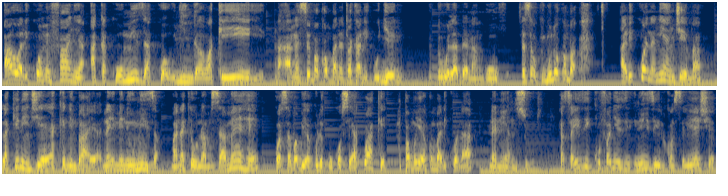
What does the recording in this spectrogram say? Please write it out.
au alikuwa amefanya akakuumiza kwa ujinga wake yeye? Na anasema kwamba anataka nikujenge uwe labda na nguvu. Sasa ukigundua kwamba ah, alikuwa na nia njema lakini njia yake ni mbaya na imeniumiza. Maanake unamsamehe kwa sababu ya kule kukosea kwake pamoja na kwamba alikuwa na, nia nzuri. Sasa hizi kufanya hizi, reconciliation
